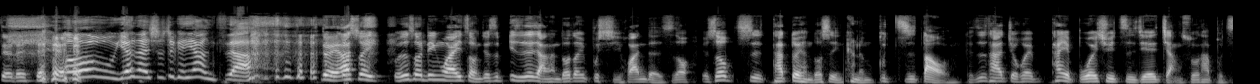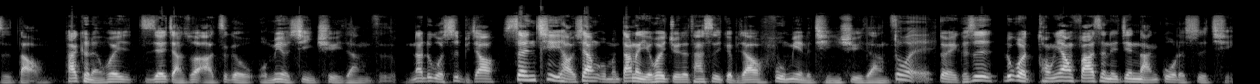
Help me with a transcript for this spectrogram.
对对 对哦，原来是这个样子啊！对啊！所以我就说，另外一种就是一直在讲很多东西不喜欢的时候，有时候是他对很多事情可能不知道，可是他就会，他也不会去直接讲说他不知道。他可能会直接讲说啊，这个我没有兴趣这样子。那如果是比较生气，好像我们当然也会觉得他是一个比较负面的情绪这样子。对，对，可是如果同样发生了一件难过的事情，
